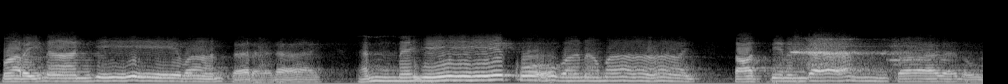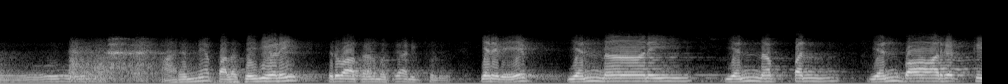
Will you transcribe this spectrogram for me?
மறை நான்கே வான் தரடாய். தன்னையே கோவனமாய் சாத்தினந்தான் காதலோ அருமையா பல செய்திகளை திருவாசகம் நமக்கு அடிக்க சொல்லுது. எனவே என் நானை என் அப்பன் என்பார்கட்கு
